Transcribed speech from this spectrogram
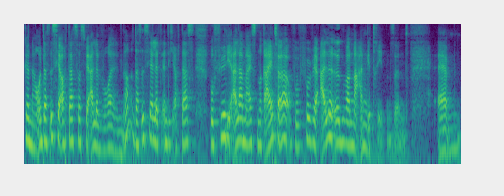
Genau, und das ist ja auch das, was wir alle wollen. Ne? Das ist ja letztendlich auch das, wofür die allermeisten Reiter, wofür wir alle irgendwann mal angetreten sind. Ähm,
